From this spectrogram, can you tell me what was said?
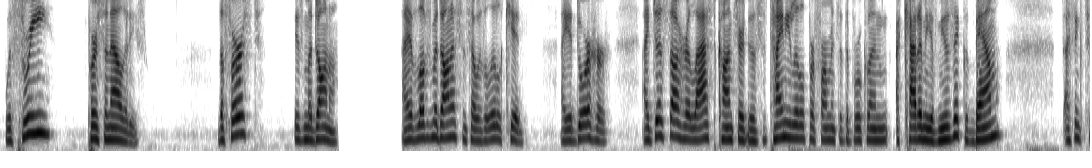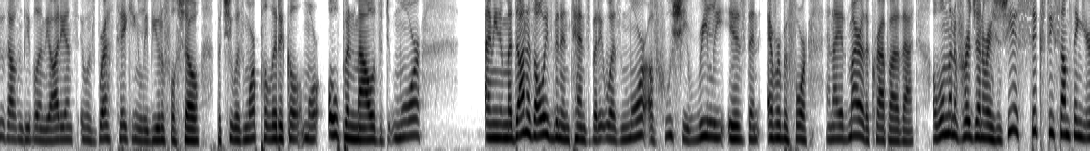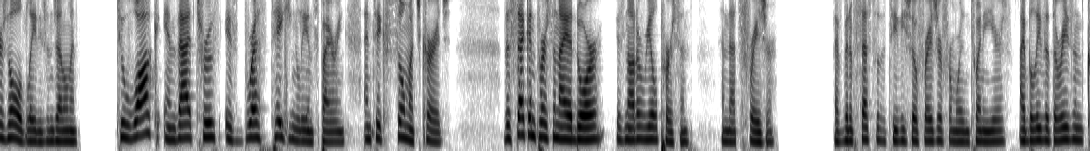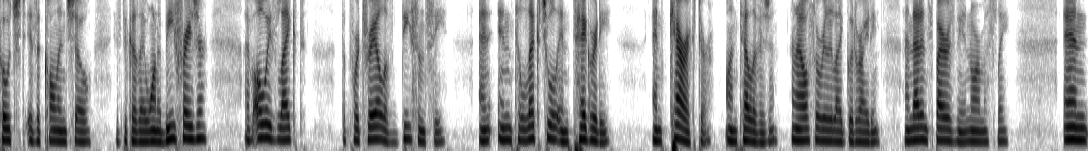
with three personalities. The first is Madonna. I have loved Madonna since I was a little kid. I adore her. I just saw her last concert. It was a tiny little performance at the Brooklyn Academy of Music with BAM. I think 2,000 people in the audience. It was breathtakingly beautiful show, but she was more political, more open mouthed, more. I mean, Madonna's always been intense, but it was more of who she really is than ever before. And I admire the crap out of that. A woman of her generation, she is 60 something years old, ladies and gentlemen. To walk in that truth is breathtakingly inspiring and takes so much courage. The second person I adore is not a real person, and that's Frasier. I've been obsessed with the TV show Frasier for more than 20 years. I believe that the reason Coached is a call in show is because I want to be Frasier. I've always liked the portrayal of decency and intellectual integrity and character on television. And I also really like good writing, and that inspires me enormously. And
